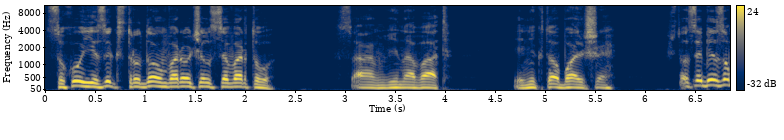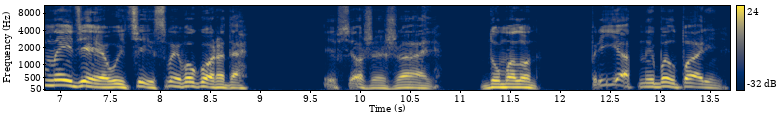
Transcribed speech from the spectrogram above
Сухой язык с трудом ворочался во рту. Сам виноват. И никто больше. Что за безумная идея уйти из своего города? И все же жаль, — думал он. Приятный был парень.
